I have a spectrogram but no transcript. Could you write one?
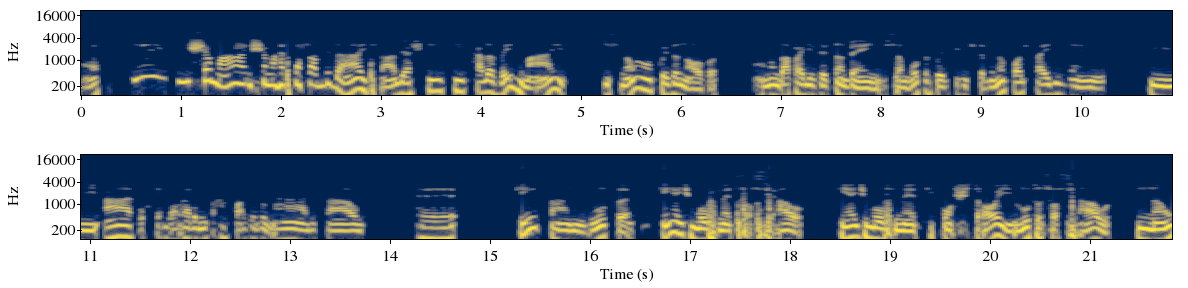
né? e, e chamar e chamar responsabilidade, sabe? Acho que, que cada vez mais isso não é uma coisa nova. Não dá para dizer também, isso é uma outra coisa que a gente também não pode sair dizendo que, ah, porque a galera não está fazendo nada e tal. É, quem está em luta, quem é de movimento social, quem é de movimento que constrói luta social, não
